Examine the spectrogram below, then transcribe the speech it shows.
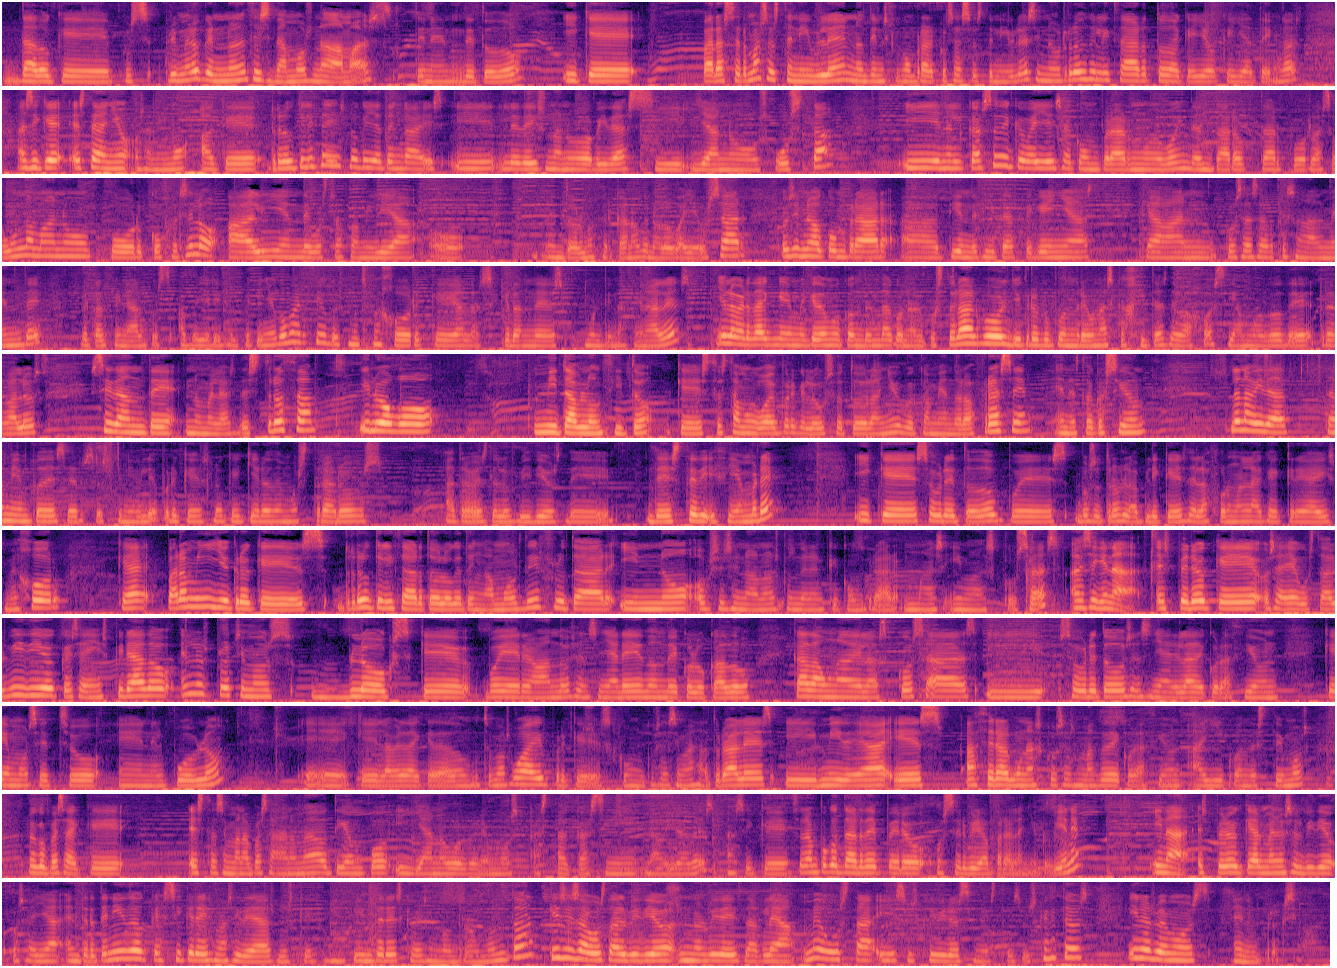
dado que, pues, primero que no necesitamos nada más, tienen de todo, y que para ser más sostenible no tienes que comprar cosas sostenibles, sino reutilizar todo aquello que ya tengas. Así que este año os animo a que reutilicéis lo que ya tengáis y le deis una nueva vida si ya no os gusta. Y en el caso de que vayáis a comprar nuevo, intentar optar por la segunda mano, por cogérselo a alguien de vuestra familia o entorno cercano que no lo vaya a usar, o si no a comprar a tiendecitas pequeñas que hagan cosas artesanalmente, porque al final pues apoyaréis al pequeño comercio, que es mucho mejor que a las grandes multinacionales. Yo la verdad que me quedo muy contenta con el puesto del árbol, yo creo que pondré unas cajitas debajo así a modo de regalos si Dante no me las destroza. Y luego mi tabloncito, que esto está muy guay porque lo uso todo el año y voy cambiando la frase. En esta ocasión, la Navidad también puede ser sostenible porque es lo que quiero demostraros a través de los vídeos de, de este diciembre y que sobre todo pues vosotros lo apliquéis de la forma en la que creáis mejor, que para mí yo creo que es reutilizar todo lo que tengamos, disfrutar y no obsesionarnos con tener que comprar más y más cosas. Así que nada, espero que os haya gustado el vídeo, que os haya inspirado. En los próximos vlogs que voy a ir grabando os enseñaré dónde he colocado cada una de las cosas y sobre todo os enseñaré la decoración que hemos hecho en el pueblo. Eh, que la verdad ha quedado mucho más guay porque es con cosas más naturales y mi idea es hacer algunas cosas más de decoración allí cuando estemos. Lo que pasa que esta semana pasada no me ha dado tiempo y ya no volveremos hasta casi navidades, así que será un poco tarde pero os servirá para el año que viene. Y nada, espero que al menos el vídeo os haya entretenido, que si queréis más ideas busquéis en Pinterest que vais a encontrar un montón. Que si os ha gustado el vídeo no olvidéis darle a me gusta y suscribiros si no estáis suscritos y nos vemos en el próximo.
